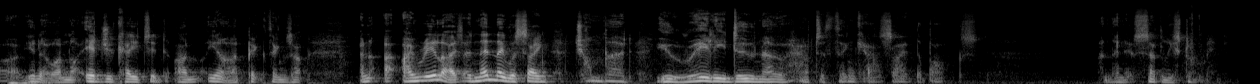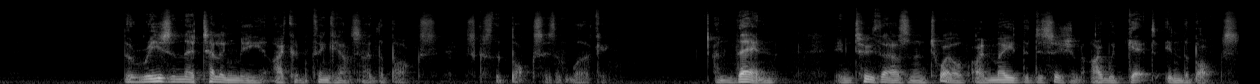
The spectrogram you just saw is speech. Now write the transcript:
uh, you know, I'm not educated. I'm, you know, I pick things up. And I, I realised, and then they were saying, John Bird, you really do know how to think outside the box. And then it suddenly struck me. The reason they're telling me I can think outside the box is because the box isn't working. And then in 2012, I made the decision I would get in the box.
